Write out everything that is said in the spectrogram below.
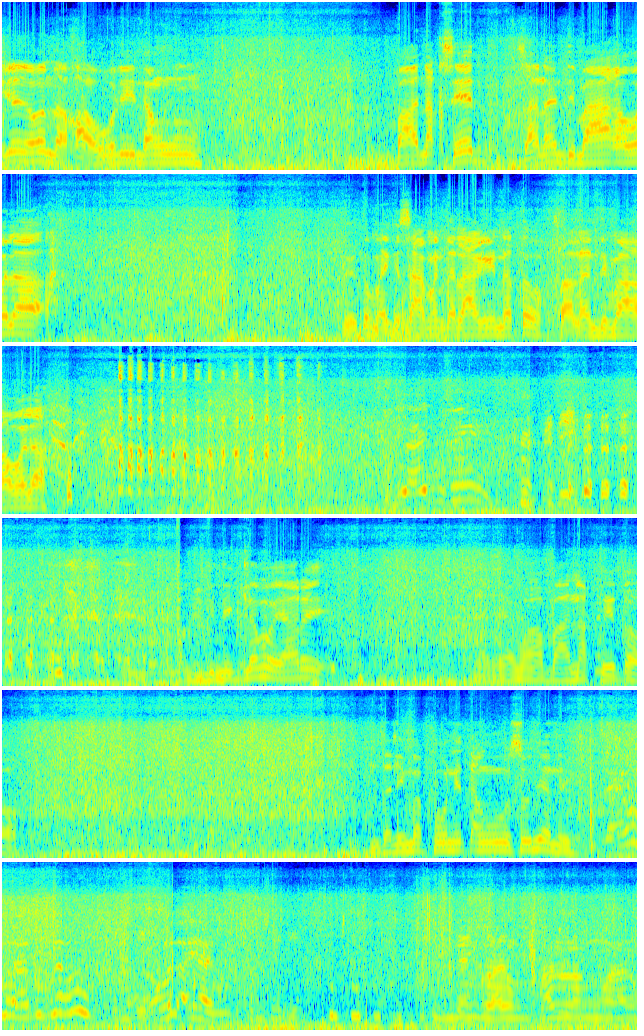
Yan oh, nakahuli ng banak set. Sana hindi makakawala. Dito may kasamang dalangin na to. Sana hindi makakawala. Biyahin mo si. Pag binigla mo, yari. Yan yung mga banak dito. Ang daling mapunit ang uso niyan eh. Dahil malapit na oh. Wala yan. Tignan ko lang, halo lang ano.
